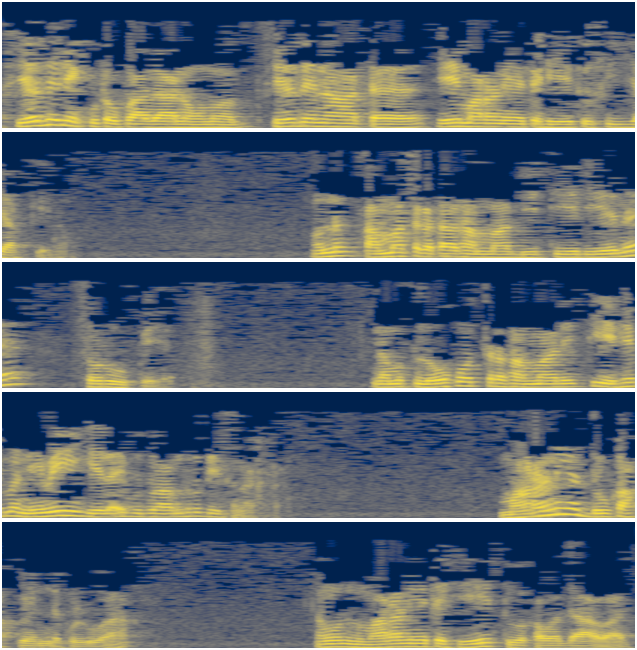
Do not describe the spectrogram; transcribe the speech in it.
සිය දෙනෙකුට උපාදාන වුණොත් සිය දෙනාට ඒ මරණයට හේතු 100ක් වෙනවා. ඔන්න කම්මස්සගත සම්මාදිට්ඨියේ තියෙන ස්වરૂපය. නමුත් ලෝකෝත්තර සම්මාදිට්ඨිය එහෙම නෙවෙයි කියලායි බුදුහාමුදුරු දේශනා කරන්නේ. මරණය දුකක් වෙන්න පුළුවන්. නමුත් මරණයට හේතුව කවදාවත්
